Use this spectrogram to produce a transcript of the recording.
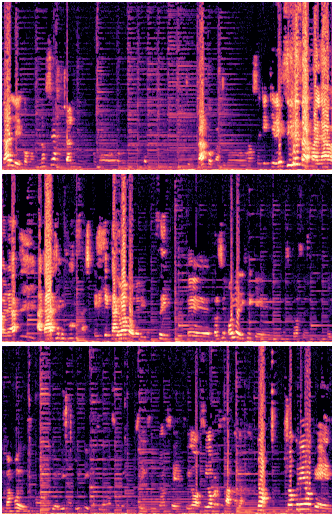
dale, como, no seas tan, como, como, no sé qué quiere decir esa palabra. Acá tenemos a Sherry que se casi. va Paulina. Sí. Eh, pero sí, hoy le dije que nosotros en el campo le decimos violín a y casi van a hacer. Sí, sí, no sé, sigo, sigo procesándolo. No, yo creo que.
